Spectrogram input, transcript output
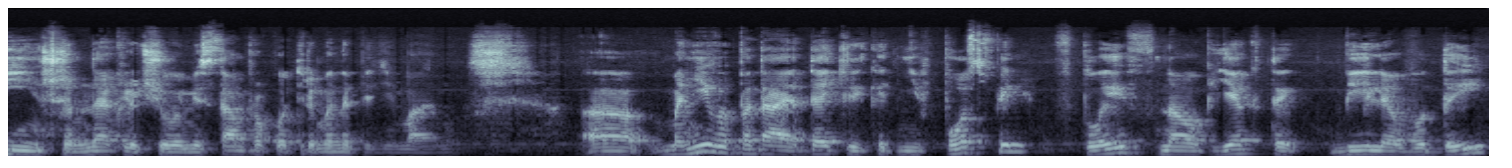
іншим неключовим містам, про котрі ми не підіймаємо. Е, Мені випадає декілька днів поспіль вплив на об'єкти біля води,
